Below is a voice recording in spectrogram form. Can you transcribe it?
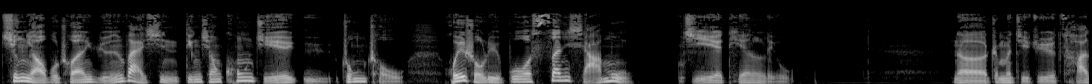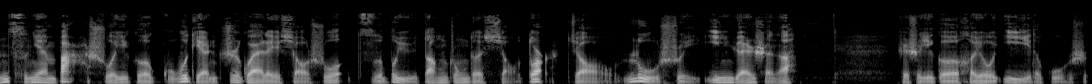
青鸟不传云外信，丁香空结雨中愁。回首绿波三峡暮，接天流。那这么几句残词念罢，说一个古典志怪类小说《子不语》当中的小段叫《露水姻缘神》啊。这是一个很有意义的故事。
